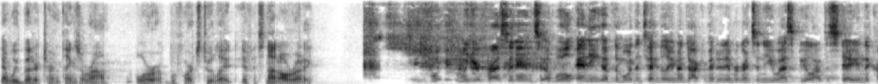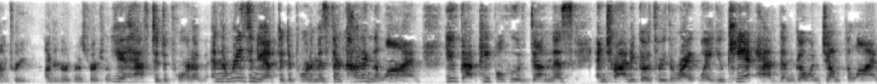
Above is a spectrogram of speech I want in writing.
and we better turn things around, or before it's too late, if it's not already. when president, uh, will any of the more than 10 million undocumented immigrants in the U.S. be allowed to stay in the country under your administration? You have to deport them. And the reason you have to deport them is they're cutting the line. You've got people who have done this and tried to go through the right way. You can't have them go and jump the line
